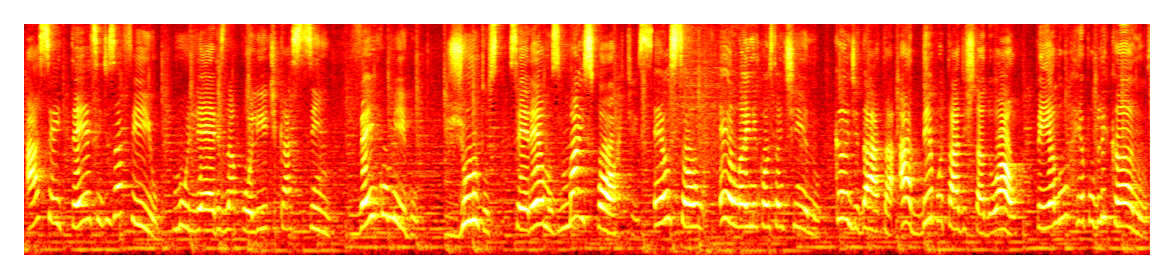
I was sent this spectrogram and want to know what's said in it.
aceitei esse desafio. Mulheres na política, sim. Vem comigo. Juntos seremos mais fortes. Eu sou Elaine Constantino, candidata a deputada estadual pelo Republicanos.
